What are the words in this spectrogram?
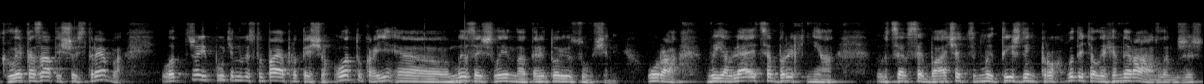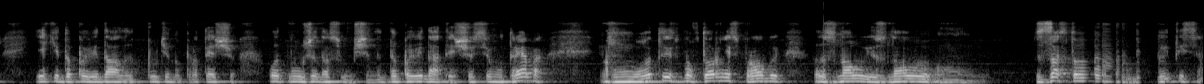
коли казати щось треба, от вже і Путін виступає про те, що от Украї... е, ми зайшли на територію Сумщини. Ура! Виявляється брехня. Це все бачать. Ми тиждень проходить, але генералам же ж, які доповідали Путіну про те, що от ми вже на Сумщині, доповідати щось йому треба. От і повторні спроби знову і знову застовбитися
